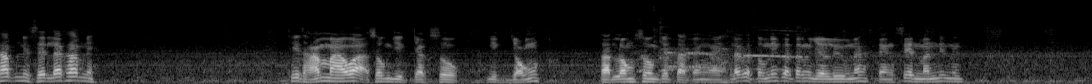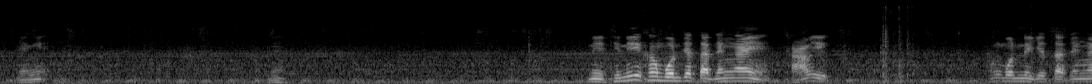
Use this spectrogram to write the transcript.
ครับนี่เสร็จแล้วครับนี่ ที่ถามมาว่าทรงหยิกจากโศกหยิกหยอง ตัดรองทรงจะตัดยังไง แล้วก็ตรงนี้ก็ต้องอย่าลืมนะ แต่งเส้นมันนิดนึง อย่างนี้นี่ทีนี้ข้างบนจะตัดยังไง ถามอีก ข้างบนนี่จะตัดยังไง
